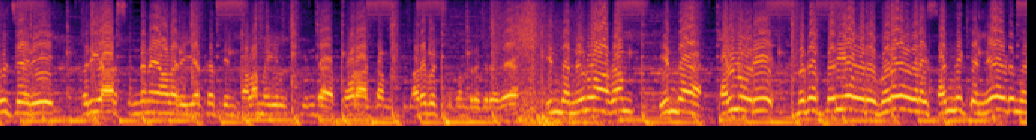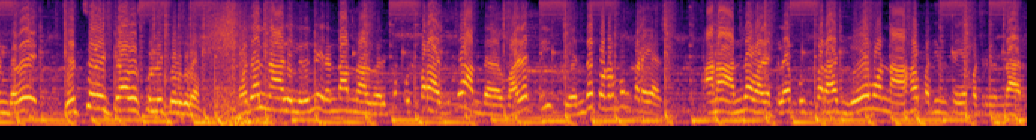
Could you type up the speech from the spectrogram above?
புதுச்சேரி பெரியார் சிந்தனையாளர் இயக்கத்தின் தலைமையில் இந்த போராட்டம் நடைபெற்றுக் கொண்டிருக்கிறது. இந்த நிர்வாகம் இந்த கல்லூரி மிகப்பெரிய ஒரு விளைவுகளை சந்திக்க நேரிடும் என்பதை எச்சரிக்கையாக சொல்லிக் கொள்கிறோம். முதல் நாளிலிருந்து இரண்டாம் நாள் வரைக்கும் புஷ்பராஜுக்கு அந்த வழக்கில் எந்த தொடர்பும் கிடையாது. ஆனா அந்த வழக்குல புஷ்பராஜ் ஏ ஒன்னாக பதிவு செய்யப்பட்டிருந்தார்.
